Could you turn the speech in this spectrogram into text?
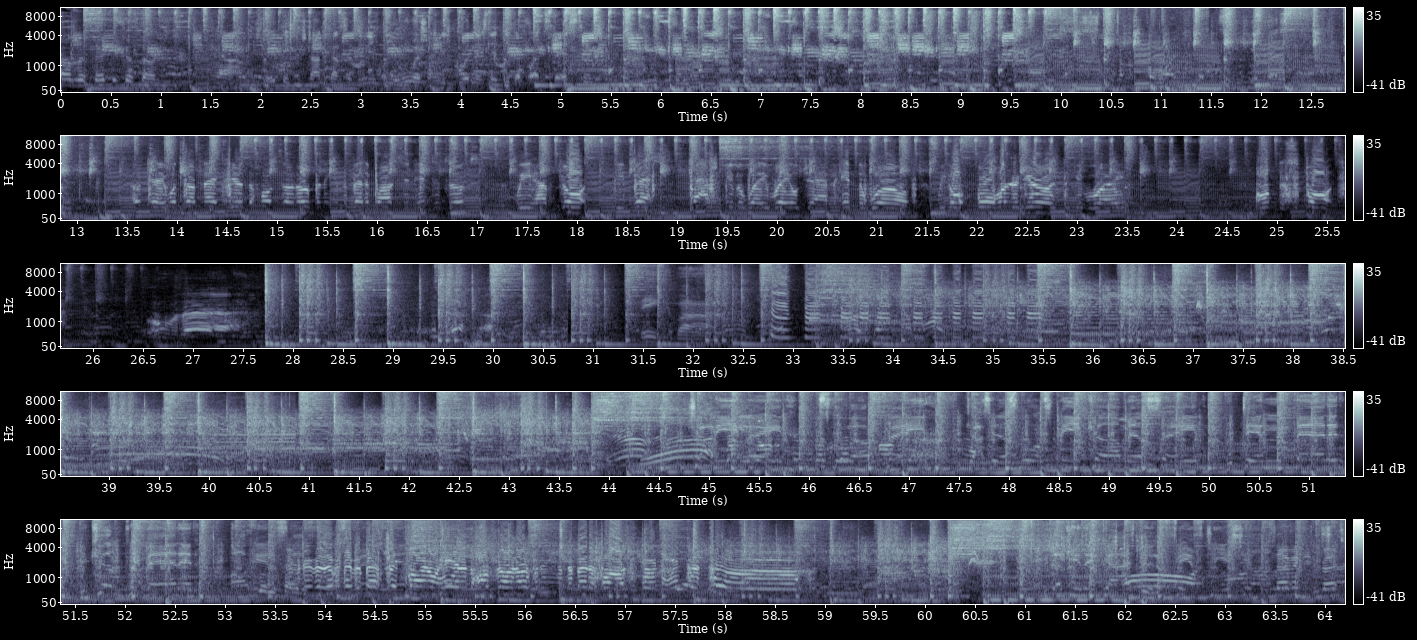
Was ist da am Ästhetikerstand? Ja, am Ästhetikstand kannst du natürlich die unwahrscheinlich guten Ästhetiker-Boards testen. Okay, what's up next here at the Hot Zone opening in the Better Parks in Hintertux? We have got the best cash giveaway rail jam in the world. We got 400 euros to give away on the spot Think about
